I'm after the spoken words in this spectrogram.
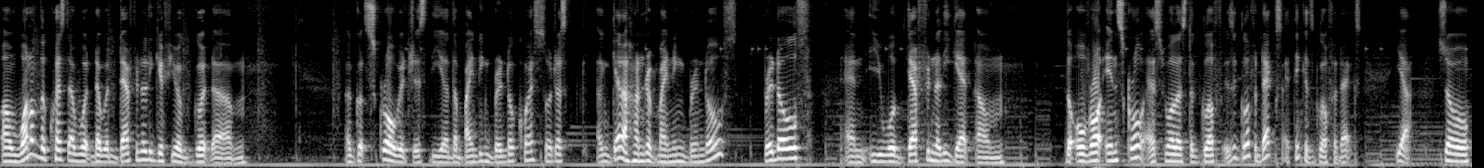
um, one of the quests that would that would definitely give you a good um a good scroll which is the uh, the binding brindle quest. So just uh, get a hundred binding brindles bridles and you will definitely get um the overall in scroll as well as the glove is it glove dex? I think it's glove dex. Yeah so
